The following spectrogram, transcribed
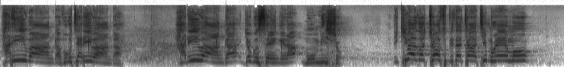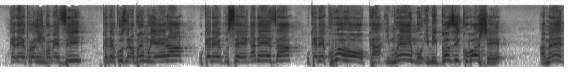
hari ibanga. Vuga uti hari ibanga. Hari ibanga ryo gusengera mu misho. Ikibazo cyose ufite cyaha cy'imuhemu ukeneye kuronka inkomezi ukeneye kuzura muhemu yera ukeneye gusenga neza ukeneye kubohoka imwemu imigozi kuboshe amen.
